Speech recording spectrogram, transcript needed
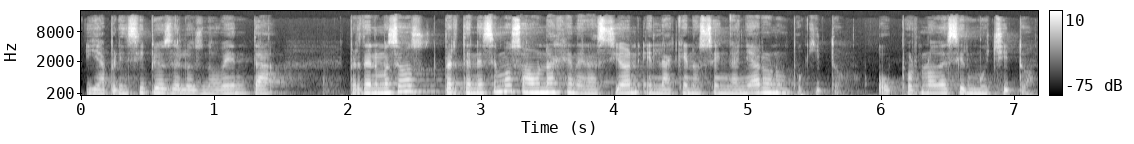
y a principios de los 90, pertenecemos, pertenecemos a una generación en la que nos engañaron un poquito, o por no decir muchito.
